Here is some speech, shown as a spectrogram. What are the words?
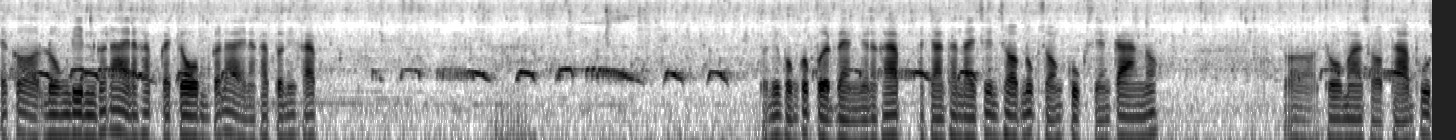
แล้วก็ลงดินก็ได้นะครับ กระโจมก็ได้นะครับตัวนี้ครับ ตัวนี้ผมก็เปิดแบ่งอยู่นะครับ อาจารย์ท่านใดชื่นชอบนกสองกุกเสียงกลางเนาะก็โทรมาสอบถามพูด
